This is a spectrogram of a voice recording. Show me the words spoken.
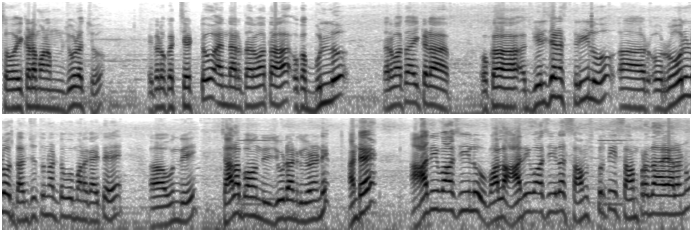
సో ఇక్కడ మనం చూడొచ్చు. ఇక్కడ ఒక చెట్టు అండ్ దాని తర్వాత ఒక బుల్లు తర్వాత ఇక్కడ ఒక గిరిజన స్త్రీలు రో- రోలులో దంచుతున్నట్టు మనకైతే ఉంది. చాలా బాగుంది చూడడానికి చూడండి. అంటే ఆదివాసీలు వాళ్ళ ఆదివాసీల సంస్కృతి సాంప్రదాయాలను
